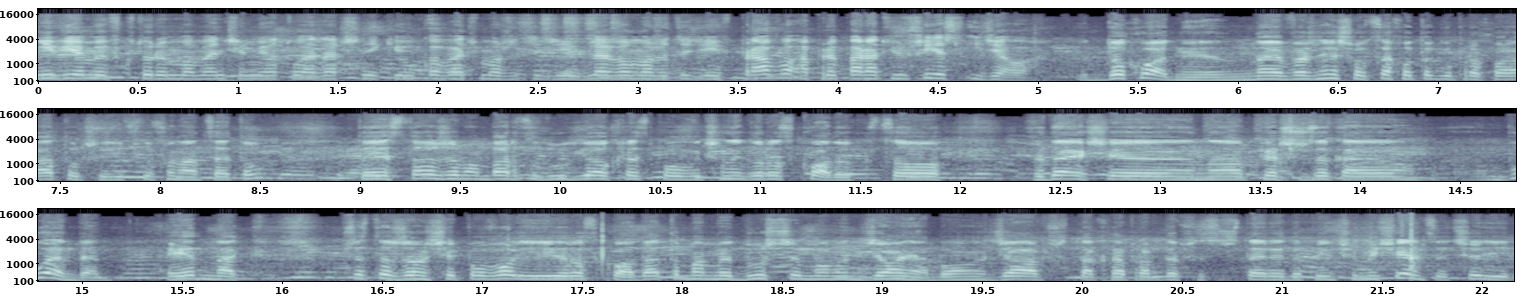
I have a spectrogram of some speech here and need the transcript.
nie wiemy w którym momencie miotła zacznie kiełkować, może tydzień w lewo, może tydzień w prawo, a preparat już jest i działa. Dokładnie. Najważniejszą cechą tego preparatu, czyli flufenacetu, to jest to, że mam bardzo długi okres połowicznego rozkładu, co wydaje się na pierwszy rzut oka błędem. A jednak przez to, że on się powoli rozkłada, to mamy dłuższy moment działania, bo on działa tak naprawdę przez 4 do 5 miesięcy, czyli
